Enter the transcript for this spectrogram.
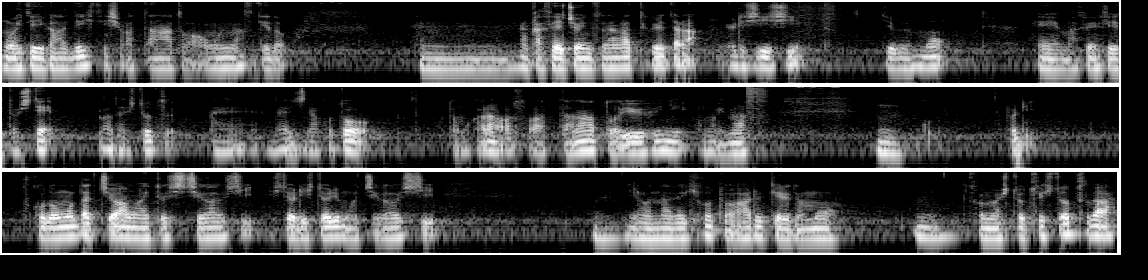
思い出ができてしまったなとは思いますけどうんなんか成長につながってくれたら嬉しいし自分も、えー、まあ、先生としてまた一つ、えー、大事なことを子供から教わったなというふうに思います。うん、やっぱり子供たちは毎年違うし一人一人も違うし、うん、いろんな出来事はあるけれども、うん、その一つ一つが、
